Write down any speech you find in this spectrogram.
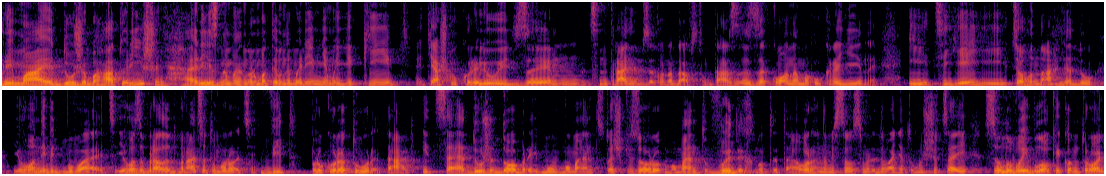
приймають дуже багато рішень різними нормативними рівнями, які тяжко корелюють з центральним законодавством та з законами України. І цієї цього нагляду його не відбувається. Його забрали у 2012 році від прокуратури. Так і це дуже добрий був момент з точки зору моменту видихнути та органам місцевого самоврядування, тому що цей силовий блок і контроль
